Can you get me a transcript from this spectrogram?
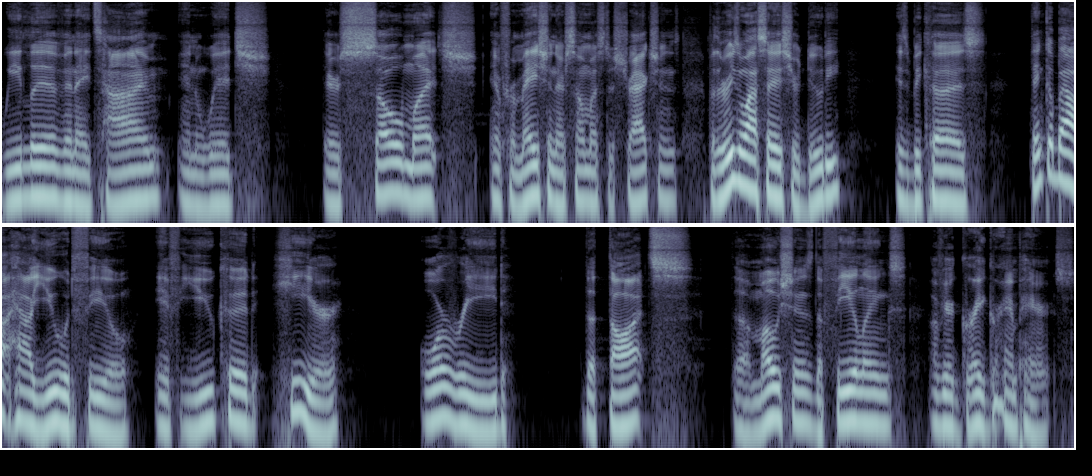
We live in a time in which there's so much information, there's so much distractions. But the reason why I say it's your duty is because think about how you would feel if you could hear or read the thoughts, the emotions, the feelings of your great grandparents.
